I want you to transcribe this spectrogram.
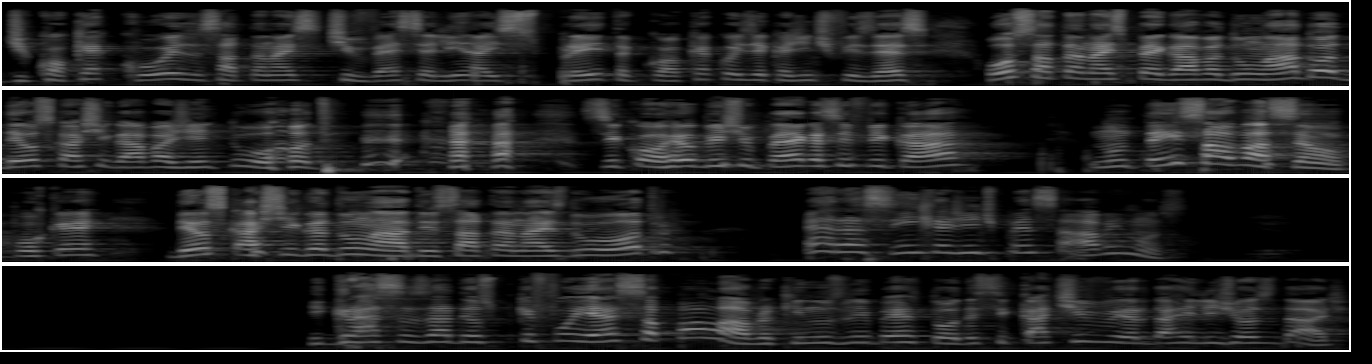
de qualquer coisa, Satanás estivesse ali na espreita, qualquer coisa que a gente fizesse, ou Satanás pegava de um lado, ou Deus castigava a gente do outro. se correr, o bicho pega, se ficar, não tem salvação, porque Deus castiga de um lado e Satanás do outro. Era assim que a gente pensava, irmãos. E graças a Deus, porque foi essa palavra que nos libertou desse cativeiro da religiosidade.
